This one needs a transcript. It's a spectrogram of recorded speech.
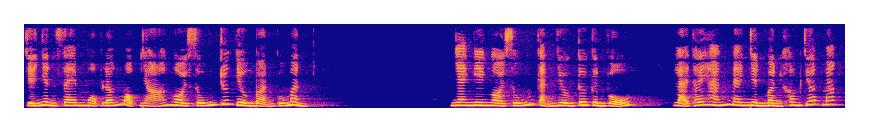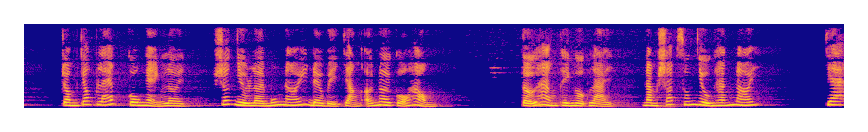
chỉ nhìn xem một lớn một nhỏ ngồi xuống trước giường bệnh của mình. Nhan nghiêng ngồi xuống cạnh giường tư kình vũ, lại thấy hắn đang nhìn mình không chớp mắt. Trong chốc lát cô ngẹn lời, rất nhiều lời muốn nói đều bị chặn ở nơi cổ họng. Tử Hằng thì ngược lại, nằm sắp xuống giường hắn nói. Cha,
